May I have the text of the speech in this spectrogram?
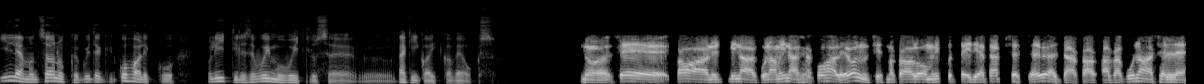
hiljem on saanud ka kuidagi kohaliku poliitilise võimuvõitluse vägikaika veoks? no see ka nüüd mina, kuna mina seal kohal ei olnud, siis ma ka loomulikult ei tea täpselt seda öelda, aga, aga kuna selle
